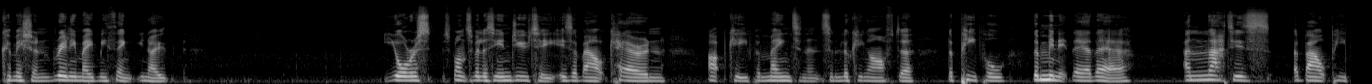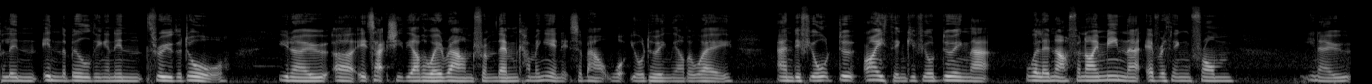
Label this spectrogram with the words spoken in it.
commission really made me think. You know, your res- responsibility and duty is about care and upkeep and maintenance and looking after the people the minute they're there, and that is about people in in the building and in through the door. You know, uh, it's actually the other way around from them coming in. It's about what you're doing the other way, and if you're do, I think if you're doing that well enough, and I mean that everything from, you know,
